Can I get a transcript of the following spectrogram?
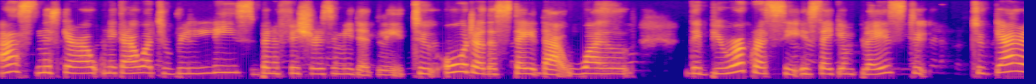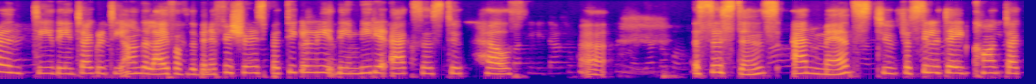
ask Nicaragua, Nicaragua to release beneficiaries immediately, to order the state that while the bureaucracy is taking place, to to guarantee the integrity and the life of the beneficiaries, particularly the immediate access to health uh, assistance and meds to facilitate contact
